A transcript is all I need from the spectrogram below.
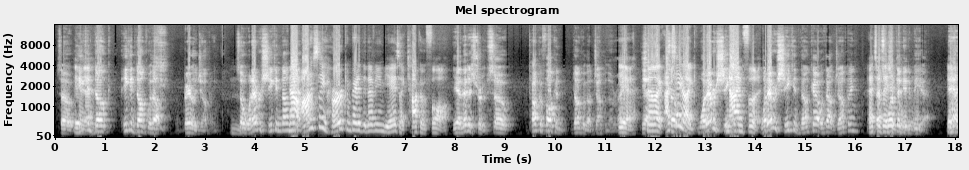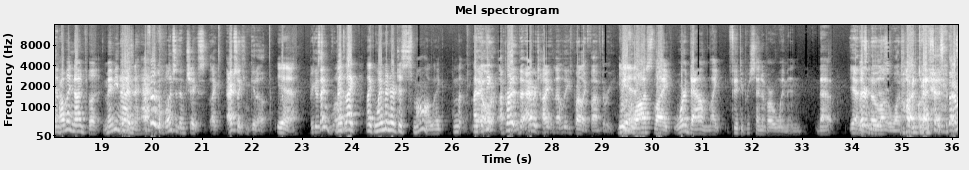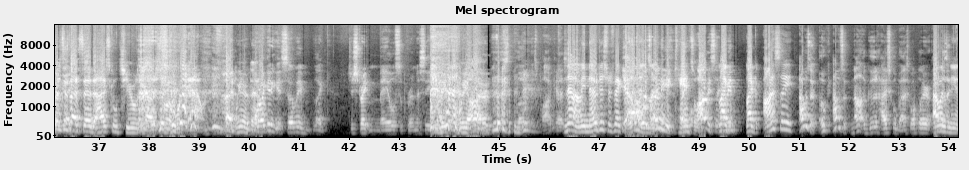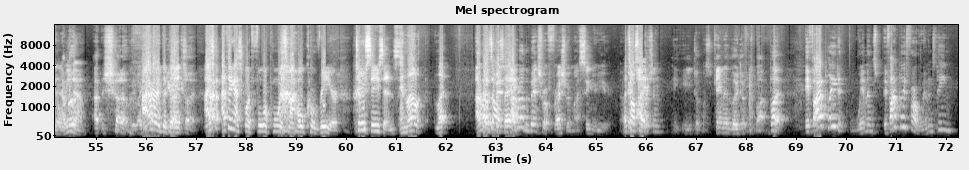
So he can dunk. He can dunk without barely jumping. So hmm. whatever she can dunk. Now, at- honestly, her compared to the WNBA is like Tacko Fall. yeah, that is true. So Tacko Fall can dunk without jumping though, right? Yeah. Yeah. So like I'd So, say like whatever she nine can, foot. whatever she can dunk at without jumping, That's that's, what they they need to be at. at. Yeah, Yeah. probably nine foot, maybe nine and a half. Because and a I half. feel like a bunch of them chicks like actually can get up Yeah. because they run. But like like women are just small. Like like they I think are. I probably the average height in that league is probably like five three. We've yeah. lost like we're down like fifty percent of our women that Yeah, they're no longer watching podcast. but Ever okay. since I said that high school cheer was not a sport, we're down. But We are down. We're gonna get so many like just straight male supremacy. Like, We are. loving this podcast. no, I mean no disrespect Yeah, to I women. was We're gonna get canceled. Like, obviously, like, I mean, like honestly, I was a okay, I was a, not a good high school basketball player. I wasn't either. I We wrote, know. I, shut up, Levi. You I got- rode the you got bench. cut. I, sc- I think I scored four points my whole career, two seasons. And let let I rode, That's the all bench, say. I rode the bench for a freshman my senior year. That's Okay, all say. Iverson, he, he took my, came in, literally took my spot. But if I played women's, if I played for our women's team,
